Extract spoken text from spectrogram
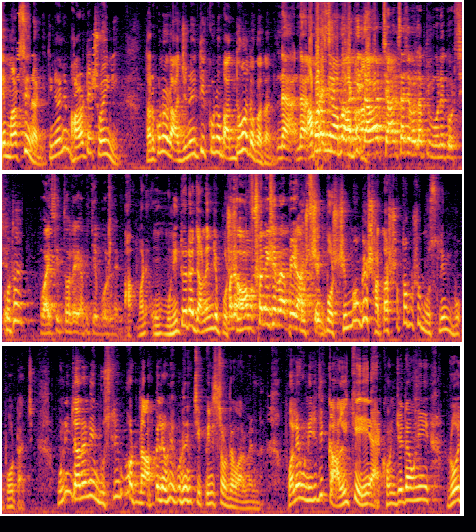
a mercenary তিনি হলেন ভারতের সৈনিক। তার কোনো রাজনৈতিক কোনো বাধ্যবাধকতা নেই। না না আবার আমি আবার কি দেওয়ার চান্স আছে বলে আপনি মনে করছেন। কোথায়? ওয়াইসির দলে আপনি যে বললেন। মানে উনি তো এটা জানেন যে মানে পশ্চিম অপশন হিসেবে আপনি রাখছেন। পশ্চিমবঙ্গে সাতাশ শতাংশ মুসলিম ভোট আছে। উনি জানেন এই মুসলিম ভোট না পেলে উনি কোনোদিন চিফ মিনিস্টার হতে পারবেন না। ফলে উনি যদি কালকে এখন যেটা উনি রোজ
